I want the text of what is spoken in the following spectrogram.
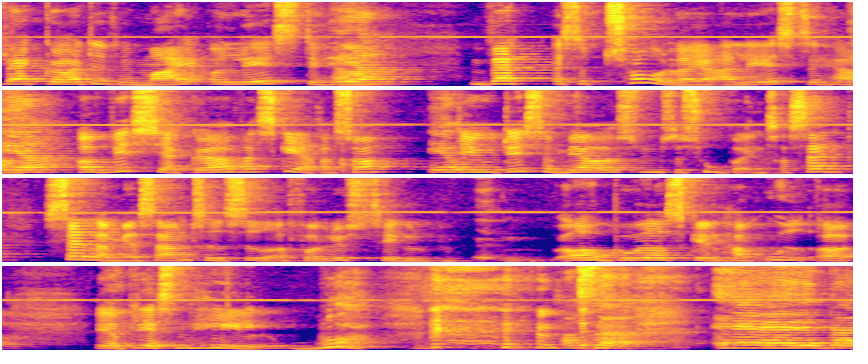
hva gør det ved meg å lese det her? Hvad, altså tåler jeg at læse det her? Ja. Og hvis jeg gør, hvad sker der så? Jo. Det er jo det, som jeg også synes er super interessant, selvom jeg samtidig sidder og får lyst til at både at skælde ham ud, og jeg bliver sådan helt... Wow. Altså, eh, der,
